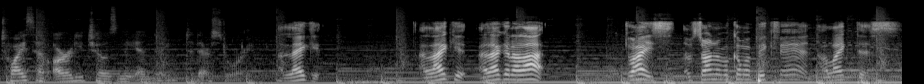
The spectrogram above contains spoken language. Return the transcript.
Twice have already chosen the ending to their story. I like it. I like it. I like it a lot. Twice. I'm starting to become a big fan. I like this.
